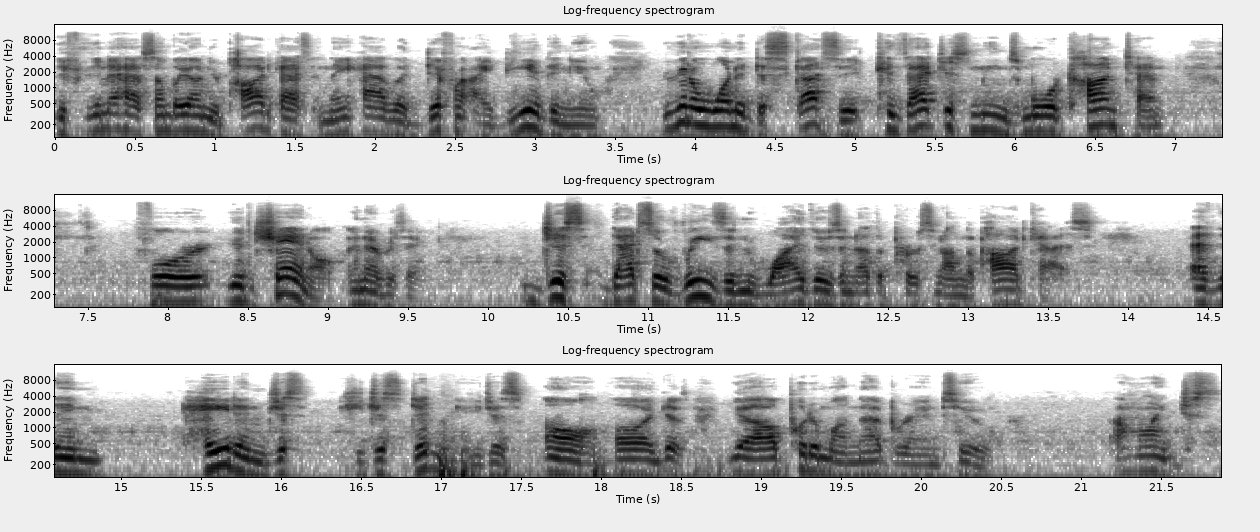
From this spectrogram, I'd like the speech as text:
if you're gonna have somebody on your podcast and they have a different idea than you, you're gonna want to discuss it because that just means more content for your channel and everything. Just that's a reason why there's another person on the podcast. And then Hayden just he just didn't. He just, oh, oh, I guess, yeah, I'll put him on that brand too. I'm like, just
